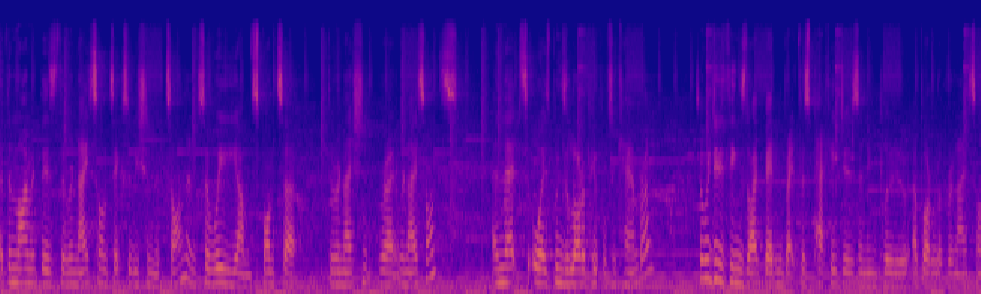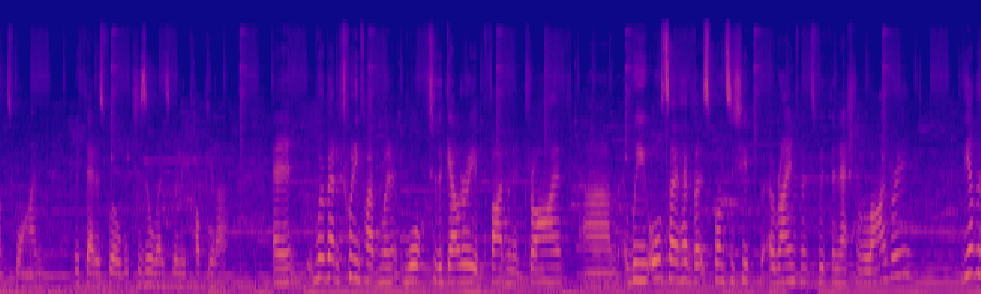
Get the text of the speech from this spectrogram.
At the moment, there's the Renaissance exhibition that's on, and so we um, sponsor the Renaissance, and that always brings a lot of people to Canberra. So we do things like bed and breakfast packages and include a bottle of Renaissance wine with that as well, which is always really popular. And we're about a 25 minute walk to the gallery, a five minute drive. Um, we also have sponsorship arrangements with the National Library. The other,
